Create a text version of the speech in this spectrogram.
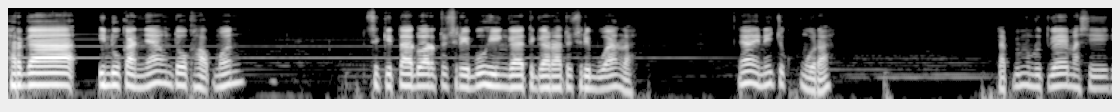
Harga indukannya untuk Halfmoon sekitar 200 ribu hingga 300 ribuan lah. Ya ini cukup murah. Tapi menurut gue masih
